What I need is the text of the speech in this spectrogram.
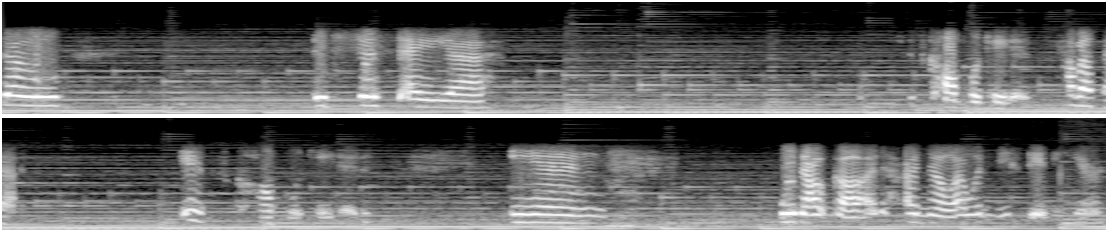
so, it's just a uh, complicated. How about that? It's complicated. And without God, I know I wouldn't be standing here.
